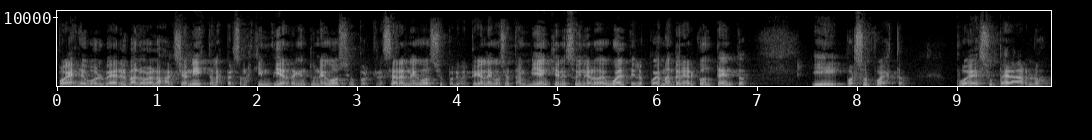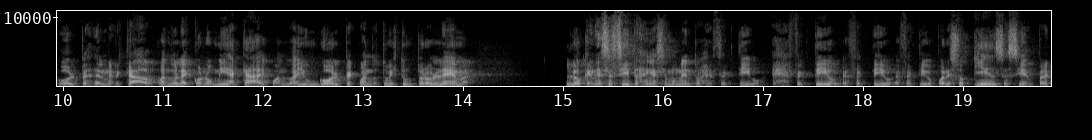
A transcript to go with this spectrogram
Puedes devolver el valor a los accionistas, las personas que invierten en tu negocio, por crecer el negocio, por invertir el negocio, también quieren su dinero de vuelta y los puedes mantener contentos. Y, por supuesto, puedes superar los golpes del mercado. Cuando la economía cae, cuando hay un golpe, cuando tuviste un problema, lo que necesitas en ese momento es efectivo. Es efectivo, efectivo, efectivo. Por eso piense siempre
